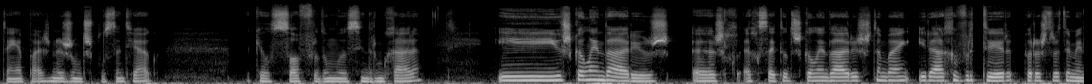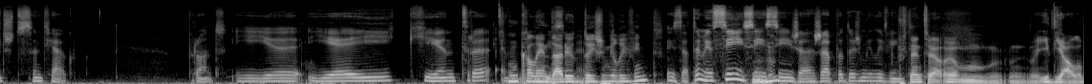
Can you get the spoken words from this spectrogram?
Tem a página Juntos pelo Santiago, que ele sofre de uma síndrome rara. E os calendários, a receita dos calendários também irá reverter para os tratamentos de Santiago. Pronto, e, uh, e é aí que entra. Um calendário de Miss Mary. 2020. Exatamente, sim, sim, Uhum. sim, já, já para 2020. Portanto, é um ideal.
